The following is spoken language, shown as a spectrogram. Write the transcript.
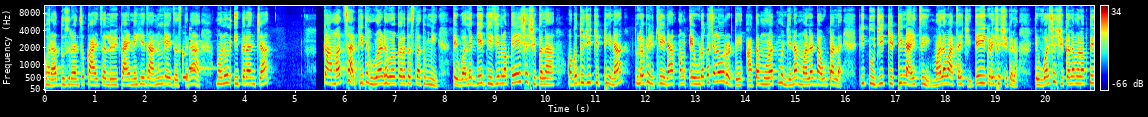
घरात दुसऱ्यांचं काय चालू आहे काय नाही हे जाणून घ्यायचं असतं ना. म्हणून इतरांच्या कामात सारखी ढवळाढवळ करत असता तुम्ही. तेव्हा लगेच जिजी मला लागते शशिकला अगं तुझी चिठ्ठी ना तुला भेटली ना मग एवढं कशाला ओरडते? आता मुळात म्हणजे ना मला डाऊट आला आहे की तुझी चिठ्ठी नाहीच आहे मला वाचायची ते इकडे शशिकला. तेव्हा शशिकला मला लागते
